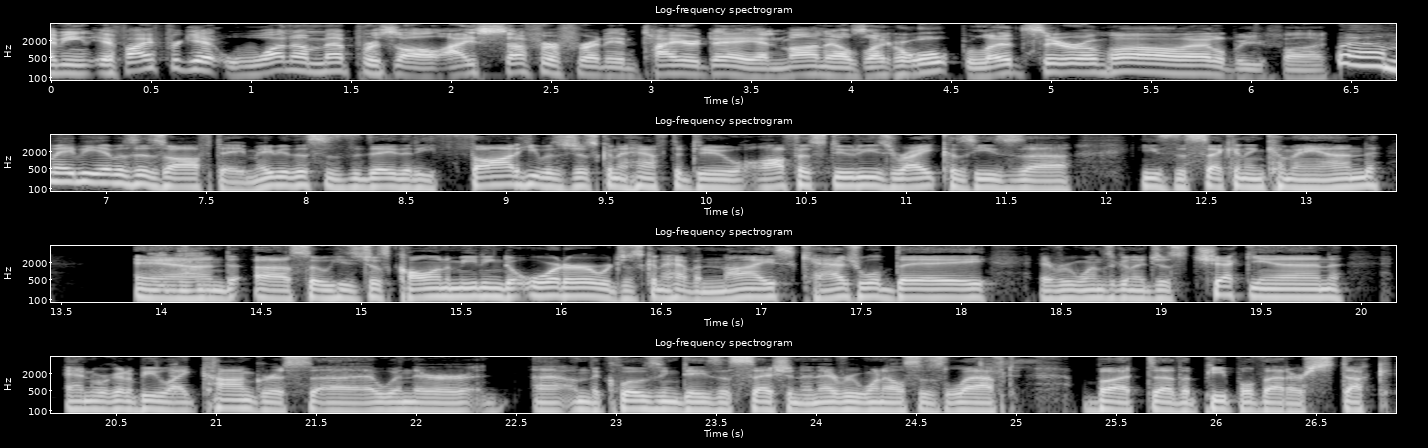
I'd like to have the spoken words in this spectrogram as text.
I mean, if I forget one omeprazole, I suffer for an entire day, and Mon-El's like, oh, lead serum, oh, that'll be fine. Well, maybe it was his off day. Maybe this is the day that he thought he was just going to have to do office duties, right? Because he's uh, he's the second in command, and uh, so he's just calling a meeting to order. We're just going to have a nice casual day. Everyone's going to just check in, and we're going to be like Congress uh, when they're uh, on the closing days of session, and everyone else is left, but uh, the people that are stuck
